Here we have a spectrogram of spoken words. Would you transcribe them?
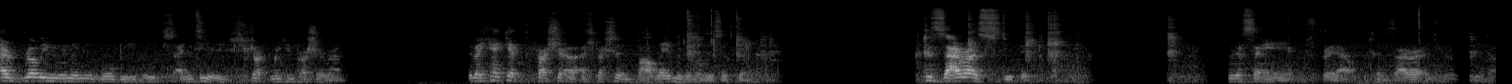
I really, really need be boots. I need to start making pressure around. If I can't get pressure, uh, especially in bot lane, we're gonna lose this game. Because Zyra is stupid. I'm just saying it straight out because Zyra is really dumb.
